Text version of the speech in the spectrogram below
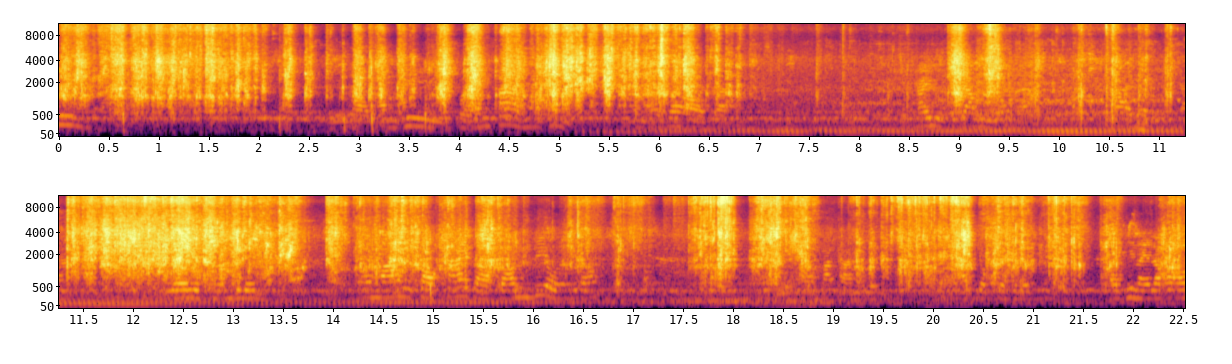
นี่เราทำที่แขวนป้ายนะครับก็จะใช้อยู่ประจำอยู่แล้วป้ายแบบนี้นะเลยหลุดลง ไปเลยเอาไม้ตอกท้ายตอกความเบี้ยวเลยนะเอามาฐานเลยจบเลยไปที่ไหนเราก็เอา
